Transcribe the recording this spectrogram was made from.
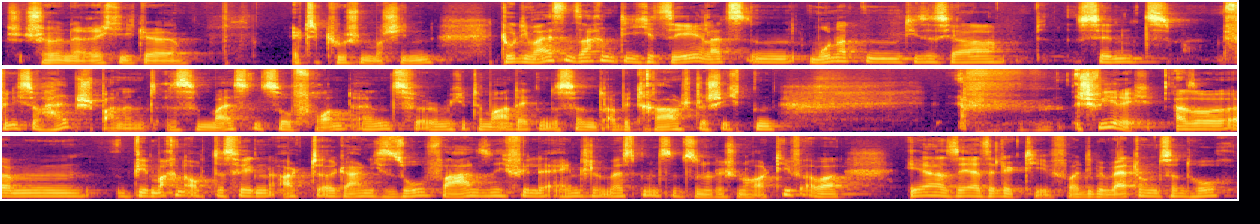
Schöne, richtige Execution-Maschinen. Du, die meisten Sachen, die ich jetzt sehe in den letzten Monaten dieses Jahr, sind, finde ich, so halb spannend. Es sind meistens so Frontends für irgendwelche Thematiken, das sind Arbitrage-Geschichten. Schwierig. Also ähm, wir machen auch deswegen aktuell gar nicht so wahnsinnig viele Angel Investments, sind natürlich schon noch aktiv, aber eher sehr selektiv, weil die Bewertungen sind hoch.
